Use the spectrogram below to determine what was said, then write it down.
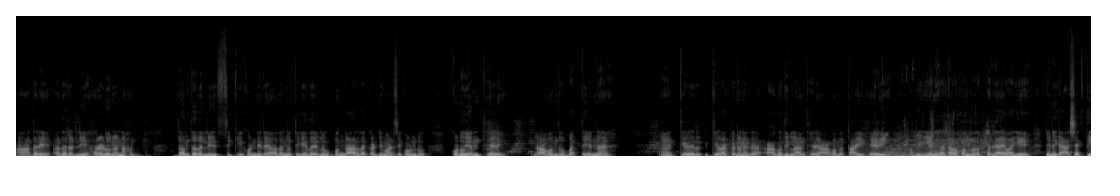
ಆದರೆ ಅದರಲ್ಲಿ ಹರಳು ನನ್ನ ದಂತದಲ್ಲಿ ಸಿಕ್ಕಿಕೊಂಡಿದೆ. ಅದನ್ನು ತೆಗೆದಲು ಬಂಗಾರದ ಕಡ್ಡಿ ಮಾಡಿಸಿಕೊಂಡು ಕೊಡು ಅಂಥೇಳಿ ಆ ಒಂದು ಭಕ್ತಿಯನ್ನು ಕೇಳಿ, ಕೇಳಕ್ಕೆ ನನಗೆ ಆಗೋದಿಲ್ಲ ಅಂಥೇಳಿ ಆ ಒಂದು ತಾಯಿ ಹೇಳಿ ಆಕೆಗೆ ಏನು ಹೇಳ್ತಾಳಪ್ಪ ಅಂದ್ರೆ ಅದಕ್ಕೆ ಪರ್ಯಾಯವಾಗಿ ನಿನಗೆ ಆಸಕ್ತಿ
